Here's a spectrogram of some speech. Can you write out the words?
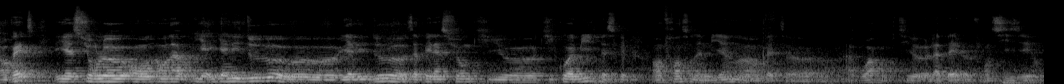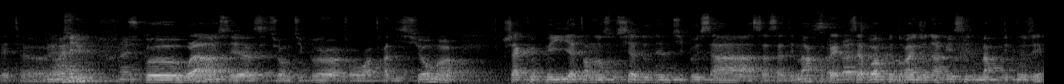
En fait, il y a sur le, on, a, il y a, il y a les deux, euh, il y a les deux appellations qui, euh, qui cohabitent parce que en France, on aime bien en fait euh, avoir un petit label francisé en fait là-dessus. Ouais. Parce que voilà, hein, c'est toujours un petit peu la tradition. Euh, Chaque pays a tendance aussi à donner un petit peu sa, sa, sa démarque. En fait, savoir que Dry January, c'est une marque déposée.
